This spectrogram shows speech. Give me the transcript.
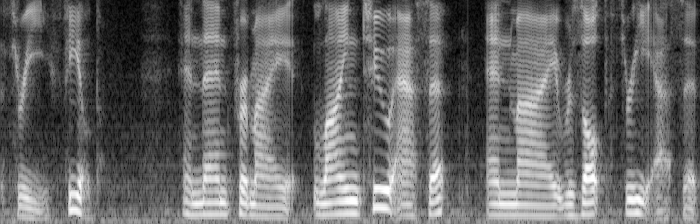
3 field. And then for my line 2 asset and my result 3 asset,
